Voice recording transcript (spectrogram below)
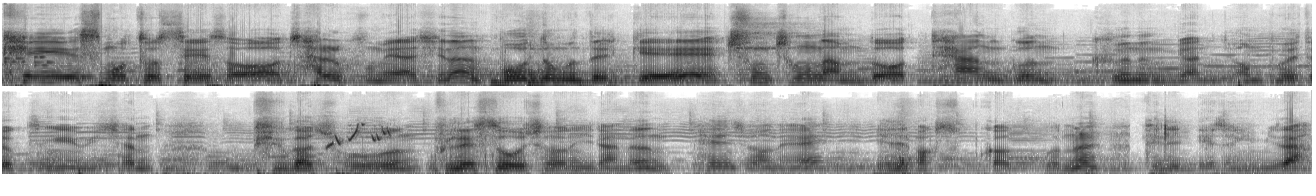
KS 모터스에서 차를 구매하시는 모든 분들께 충청남도 태안군 근흥면 연포해덕층에 위치한 뷰가 좋은 블레스 오션이라는 펜션에 1박 숙박권을 드릴 예정입니다.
